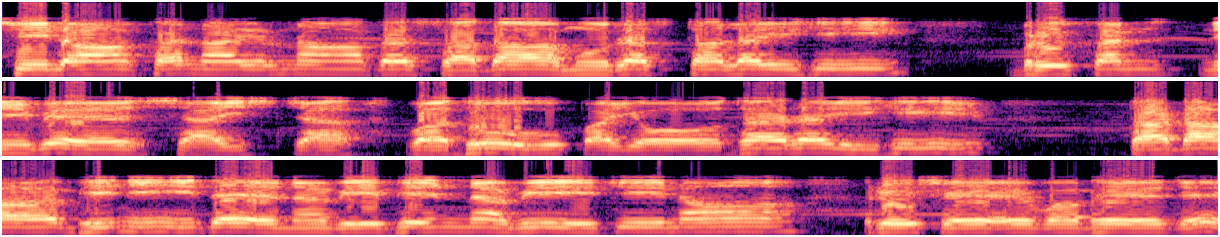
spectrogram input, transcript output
शिलाखनैर्नागसदामुरस्थलैः बृहन्निवेशैश्च वधूपयोधरैः। तडाभिनीतेन विभिन्नवीचिना ऋषेव भेजे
